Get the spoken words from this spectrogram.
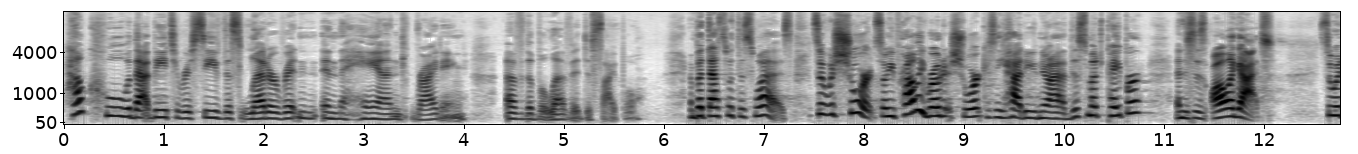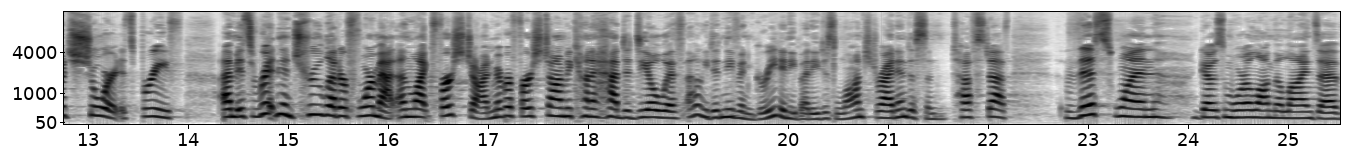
how cool would that be to receive this letter written in the handwriting of the beloved disciple? And, but that's what this was. So it was short. So he probably wrote it short because he had, you know, I have this much paper, and this is all I got. So it's short, it's brief. Um, it's written in true letter format, unlike First John. Remember, First John, we kind of had to deal with, oh, he didn't even greet anybody, he just launched right into some tough stuff. This one goes more along the lines of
